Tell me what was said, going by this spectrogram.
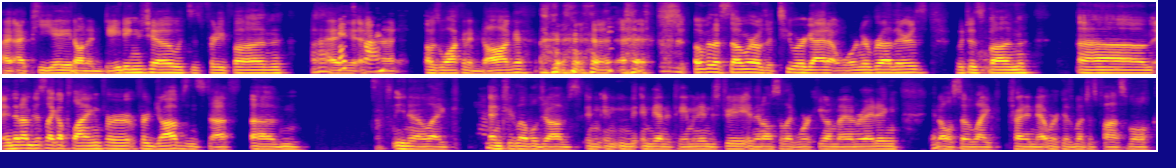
I, I PA'd on a dating show, which is pretty fun. I Uh, I was walking a dog over the summer. I was a tour guide at Warner Brothers, which is fun. Um, and then I'm just like applying for for jobs and stuff. Um, you know, like entry level jobs in, in in the entertainment industry, and then also like working on my own writing, and also like trying to network as much as possible.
